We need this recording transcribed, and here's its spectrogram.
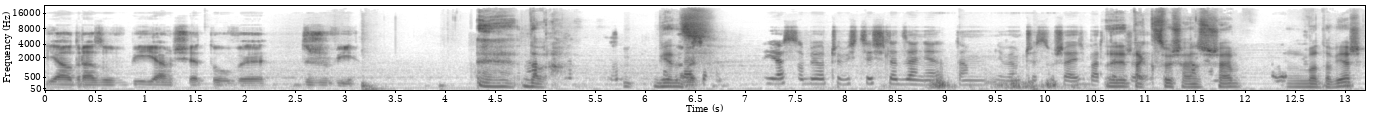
ja od razu wbijam się tu w drzwi. E, dobra. Więc Ja sobie oczywiście śledzenie, tam nie wiem czy słyszałeś Bartek, e, że... tak, słyszałem, słyszałem, bo to wiesz.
